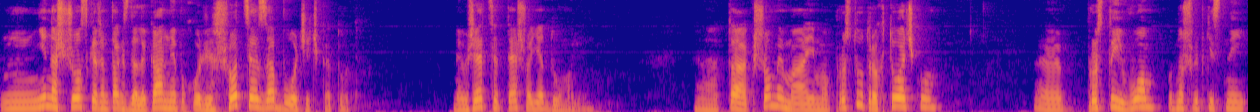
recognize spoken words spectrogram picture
Ні на що, скажімо так, здалека не похоже. Що це за бочечка тут? Невже це те, що я думаю? Е, Так, що ми маємо? Просту трьохточку, е, простий ВОМ одношвидкісний,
